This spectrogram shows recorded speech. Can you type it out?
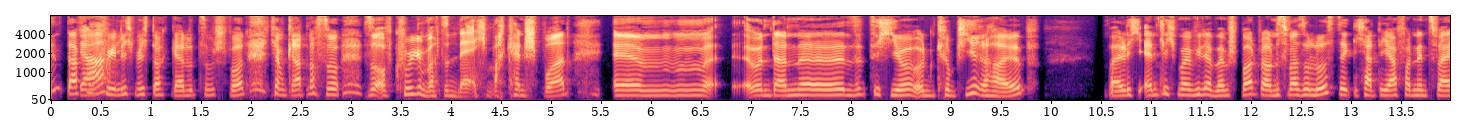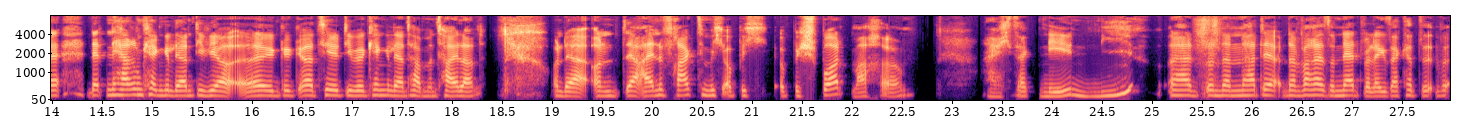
Dafür ja? fühle ich mich doch gerne zum Sport. Ich habe gerade noch so so auf cool gemacht, so nee, ich mache keinen Sport. Ähm, und dann äh, sitze ich hier und krepiere halb, weil ich endlich mal wieder beim Sport war. Und es war so lustig. Ich hatte ja von den zwei netten Herren kennengelernt, die wir äh, erzählt, die wir kennengelernt haben in Thailand. Und der und der eine fragte mich, ob ich ob ich Sport mache. Habe ich gesagt, nee, nie. Und dann hat er, dann war er so nett, weil er gesagt hatte,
